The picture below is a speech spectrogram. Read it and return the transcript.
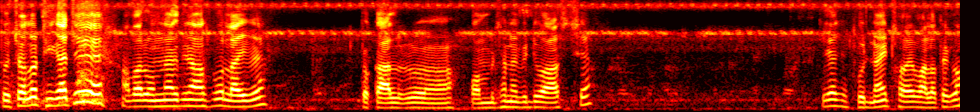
তো চলো ঠিক আছে, আবার অন্য একদিন আসব লাইভে তো কাল কম্পিটিশনের ভিডিও আসছে ঠিক আছে গুড নাইট সবাই, ভালো থেকো।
